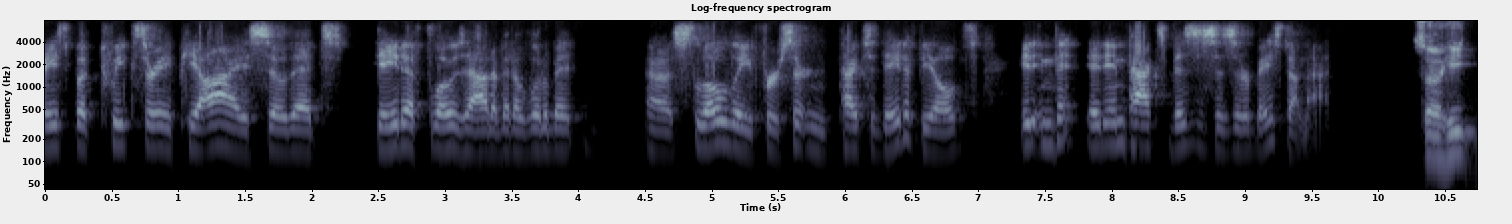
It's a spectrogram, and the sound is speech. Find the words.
Facebook tweaks their API so that data flows out of it a little bit uh, slowly for certain types of data fields, it it impacts businesses that are based on that. So he,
